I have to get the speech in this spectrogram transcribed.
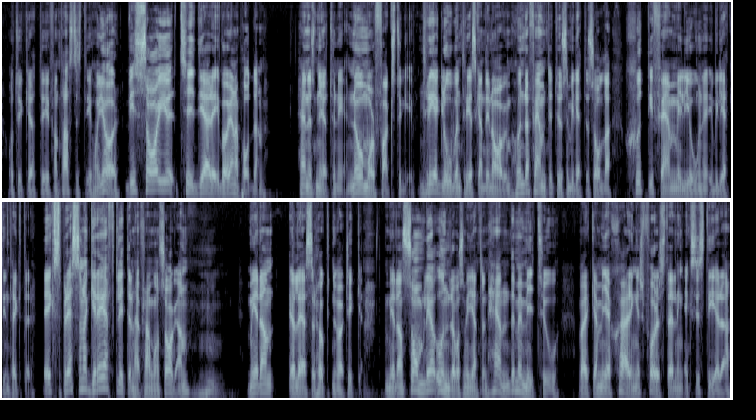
och tycker att det är fantastiskt det hon gör. Vi sa ju tidigare i början av podden, hennes nya turné, No more fucks to give. Tre Globen, tre Skandinavium, 150 000 biljetter sålda, 75 miljoner i biljettintäkter. Expressen har grävt lite i den här framgångssagan. Medan, jag läser högt nu artikeln. Medan somliga undrar vad som egentligen hände med metoo verkar Mia Skäringers föreställning existera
